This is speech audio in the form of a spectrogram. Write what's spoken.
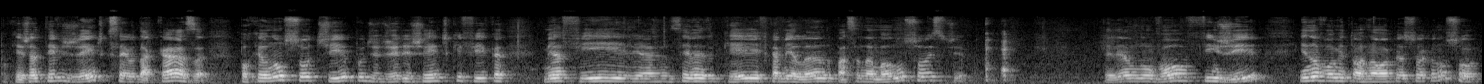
Porque já teve gente que saiu da casa porque eu não sou tipo de dirigente que fica, minha filha, não sei mais o que, fica melando, passando a mão. Não sou esse tipo. Entendeu? Não vou fingir e não vou me tornar uma pessoa que eu não sou.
